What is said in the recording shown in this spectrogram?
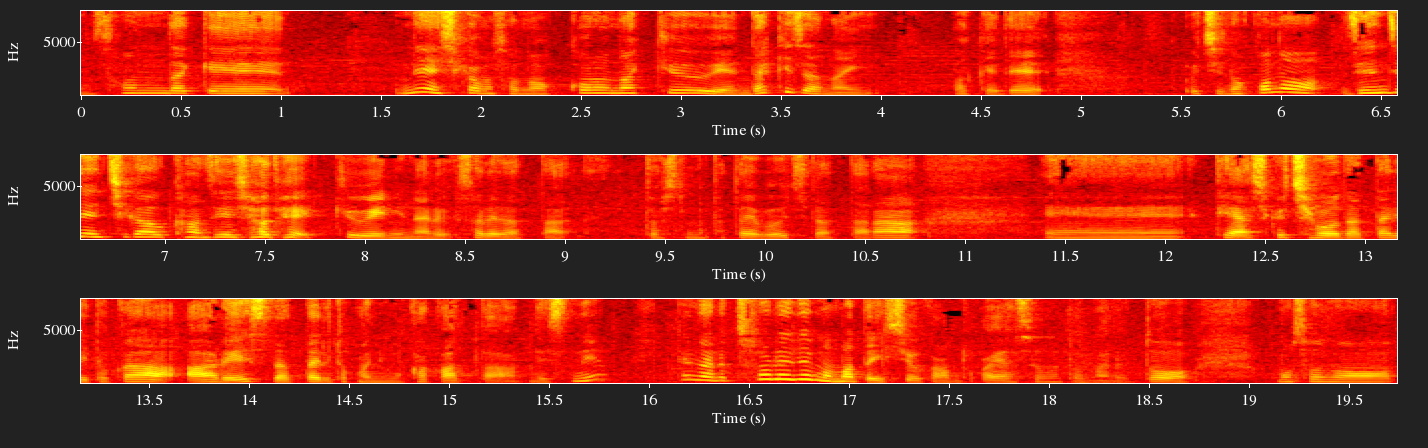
うん、そんだけねしかもそのコロナ休園だけじゃないわけでうちの子の全然違う感染症で休園になるそれだったとしても例えばうちだったら、えー、手足口病だったりとか RS だったりとかにもかかったんですね。でなるとそれでもまた1週間とか休むとなるともうその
